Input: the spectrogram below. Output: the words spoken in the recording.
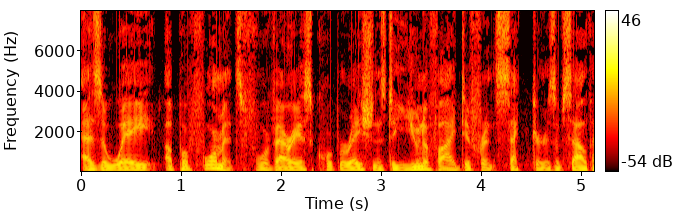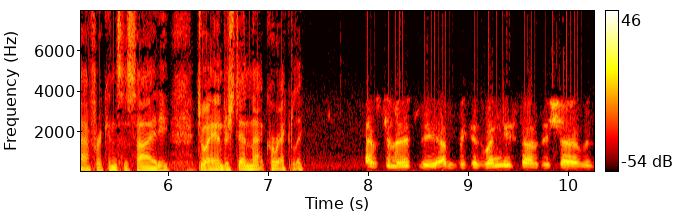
as a way, a performance for various corporations to unify different sectors of South African society. Do I understand that correctly? Absolutely, um, because when we started the show, it was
